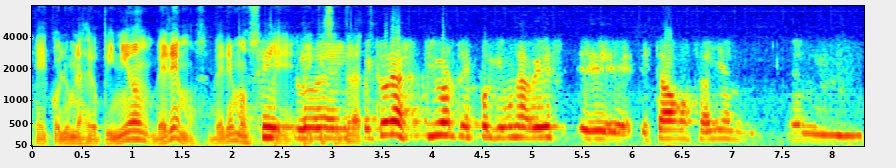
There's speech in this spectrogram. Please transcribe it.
eh, columnas de opinión. Veremos, veremos Sí, eh, lo de qué de se trata. inspectora Stewart es porque una vez eh, estábamos ahí en, en,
